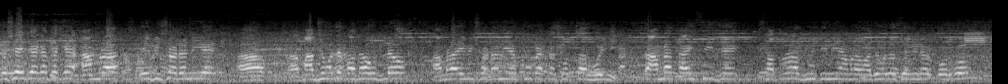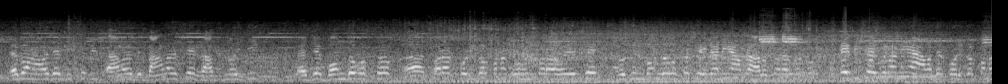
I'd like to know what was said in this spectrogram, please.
তো সেই জায়গা থেকে আমরা এই বিষয়টা নিয়ে মাঝে মাঝে কথা উঠলেও আমরা এই বিষয়টা নিয়ে খুব একটা সোচ্চার হইনি। তো আমরা চাইছি যে ছাত্র রাজনীতি নিয়ে আমরা মাঝে মাঝে সেমিনার করব এবং আমাদের বিশ্ববিদ্যালয়, আমাদের বাংলাদেশের রাজনৈতিক যে বন্দোবস্ত করার পরিকল্পনা গ্রহণ করা হয়েছে, নতুন বন্দোবস্ত সেইটা নিয়ে আমরা আলোচনা করব। এই বিষয়গুলো নিয়ে আমাদের পরিকল্পনা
